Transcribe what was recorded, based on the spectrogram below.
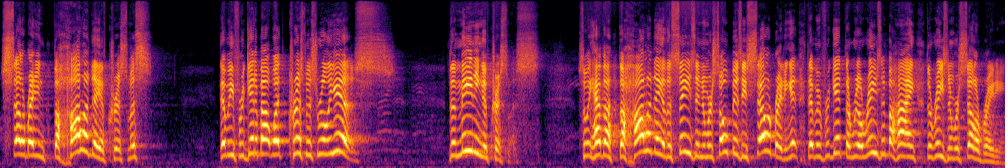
celebrating the holiday of Christmas that we forget about what Christmas really is the meaning of Christmas. So we have the, the holiday of the season and we're so busy celebrating it that we forget the real reason behind the reason we're celebrating.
